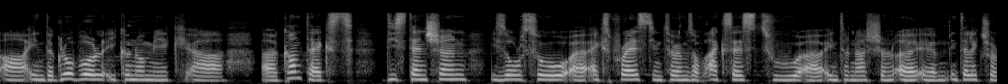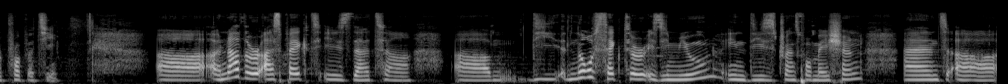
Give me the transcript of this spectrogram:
uh, in the global economic uh, context, this tension is also expressed in terms of access to international um, intellectual property. another aspect is that um, the, no sector is immune in this transformation and uh,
